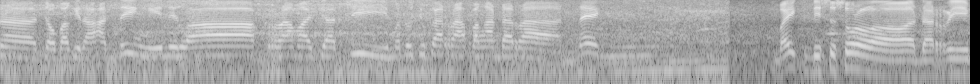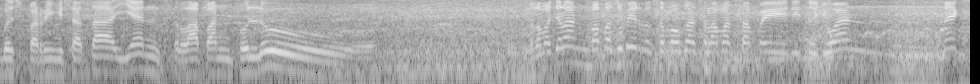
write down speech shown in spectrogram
Uh, coba kita hunting. Inilah Kramajati menuju ke arah Pangandaran. Next. Baik disusul uh, dari bus pariwisata Yens 80 selamat jalan Bapak Supir. Semoga selamat sampai di tujuan. Next.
